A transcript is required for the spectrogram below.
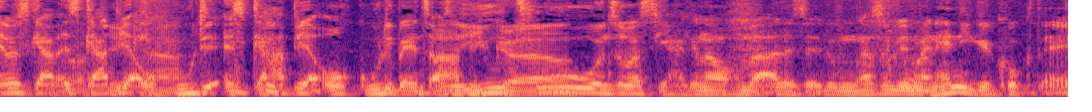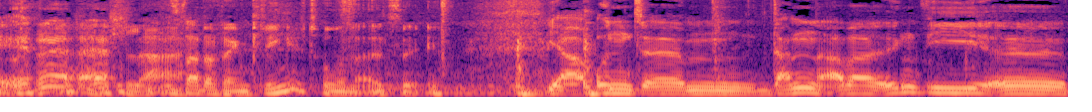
aber es gab, es gab ja Erotic, auch gute, es gab ja auch gute Bands, also Barbie U2 Girl. und sowas. Ja, genau, haben wir alles. Du hast in mein Handy geguckt, ey. Klar. Das war doch dein Klingelton, also. Ja, und ähm, dann aber irgendwie äh,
